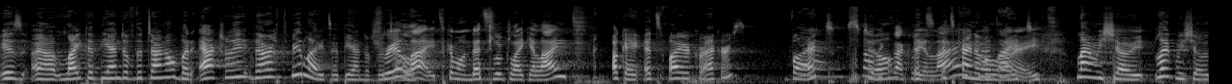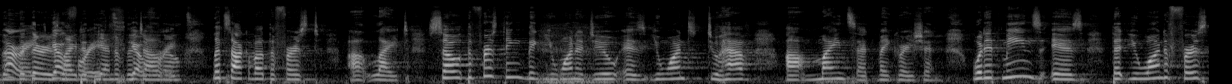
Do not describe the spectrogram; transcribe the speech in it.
is a light at the end of the tunnel, but actually there are three lights at the end of the tunnel. Three lights. Come on, let's look like a light. Okay, it's firecrackers. But Yeah, still, exactly a it's, light, it's kind of a light. alright. Let me show you. Let me show them. All but right, there is light at the end of the go tunnel. Let's talk about the first uh, light. So the first thing that you want to do is you want to have uh, mindset migration. What it means is that you want to first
